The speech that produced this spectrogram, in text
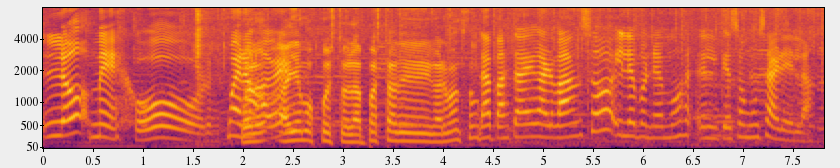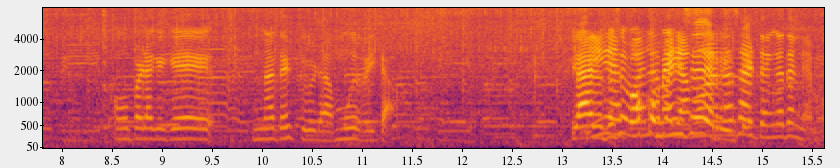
lo mejor. Bueno, Bueno, a ver. ahí hemos puesto la pasta de garbanzo. La pasta de garbanzo y le ponemos el queso mozzarella, como para que quede una textura muy rica. Claro, y entonces vos comés y se derrite. sartén que tenemos.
